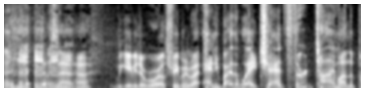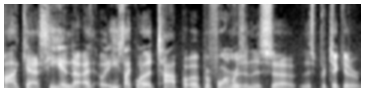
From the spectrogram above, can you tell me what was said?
How's that, huh? We gave you the royal treatment. And by the way, Chad, third time on the podcast. He and uh, I- he's like one of the top uh, performers in this uh, this particular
